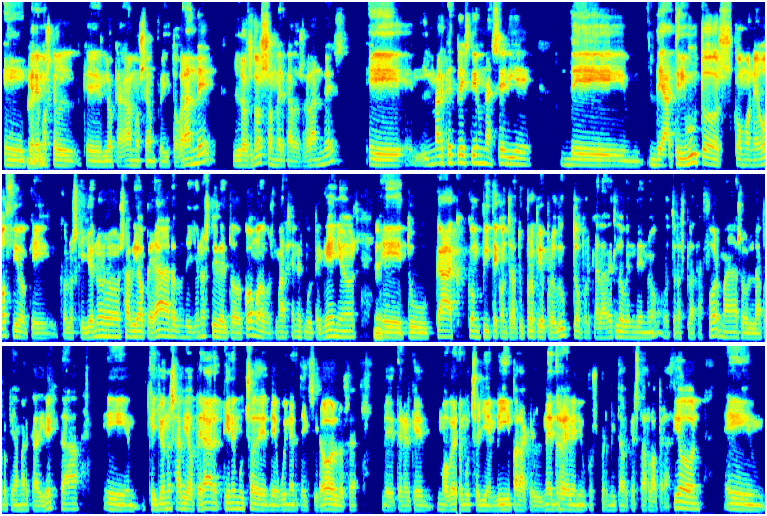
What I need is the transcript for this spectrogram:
Eh, queremos que, el- que lo que hagamos sea un proyecto grande. Los dos son mercados grandes. Eh, el marketplace tiene una serie de, de atributos como negocio que, con los que yo no sabía operar, donde yo no estoy del todo cómodo, pues márgenes muy pequeños, Sí. eh, tu CAC compite contra tu propio producto porque a la vez lo venden, ¿no? otras plataformas o la propia marca directa, eh, que yo no sabía operar. Tiene mucho de, de winner takes it all, o sea, de tener que mover mucho GMV para que el net revenue pues, permita orquestar la operación. Eh,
